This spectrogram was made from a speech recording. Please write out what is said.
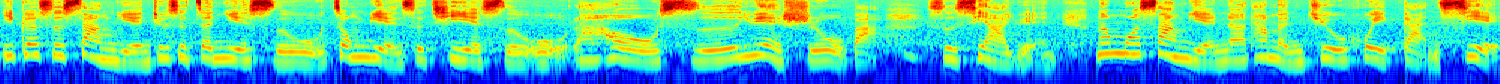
一个是上元，就是正月十五；中元是七月十五，然后十月十五吧是下元。那么上元呢，他们就会感谢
